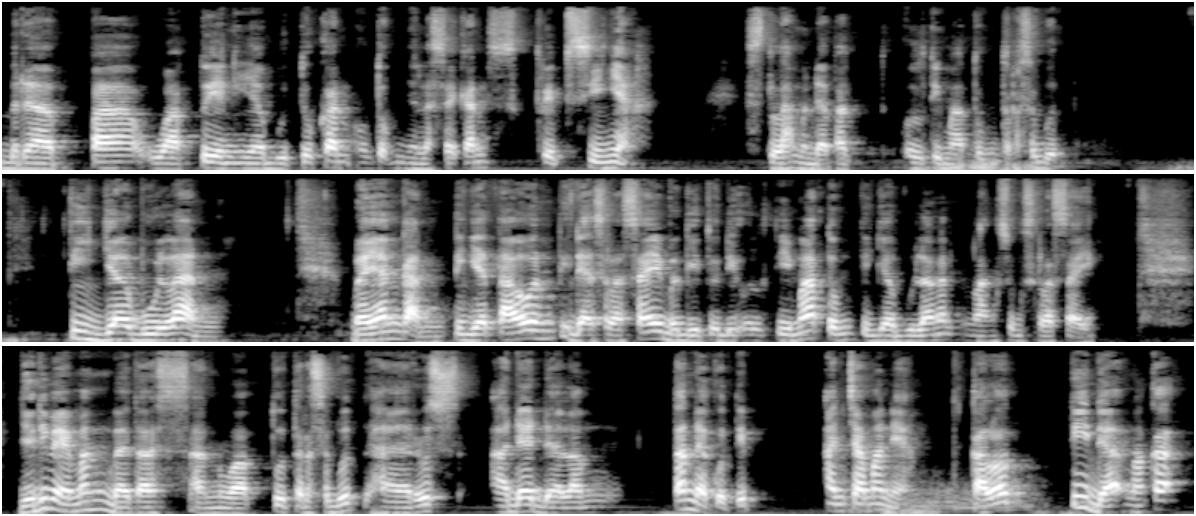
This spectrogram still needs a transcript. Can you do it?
berapa waktu yang ia butuhkan untuk menyelesaikan skripsinya setelah mendapat ultimatum tersebut. Tiga bulan. Bayangkan, tiga tahun tidak selesai, begitu di ultimatum, tiga bulan langsung selesai. Jadi memang batasan waktu tersebut harus ada dalam tanda kutip ancamannya. Kalau tidak, maka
